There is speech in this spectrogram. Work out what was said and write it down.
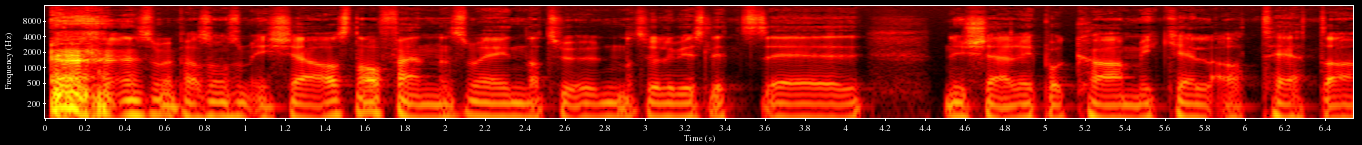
som en person som ikke er Arsenal-fan, men som er natur naturligvis litt nysgjerrig på hva Miquel Arteta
